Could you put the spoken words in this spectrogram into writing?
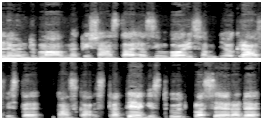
Lund, Malmö, Kristianstad och Helsingborg som geografiskt är ganska strategiskt utplacerade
